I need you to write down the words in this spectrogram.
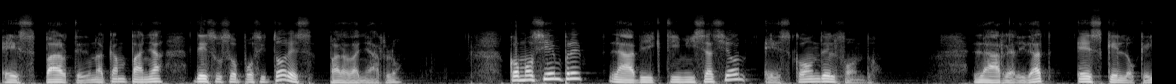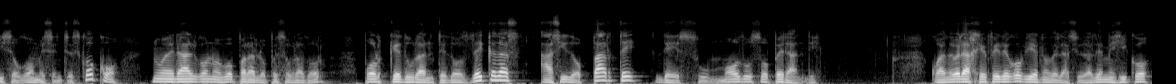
es parte de una campaña de sus opositores para dañarlo. Como siempre, la victimización esconde el fondo. La realidad es que lo que hizo Gómez en Texcoco no era algo nuevo para López Obrador, porque durante dos décadas ha sido parte de su modus operandi. Cuando era jefe de gobierno de la Ciudad de México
